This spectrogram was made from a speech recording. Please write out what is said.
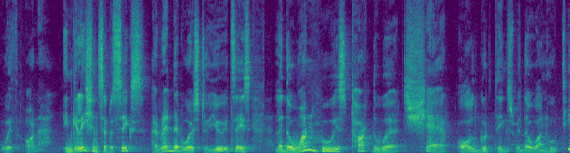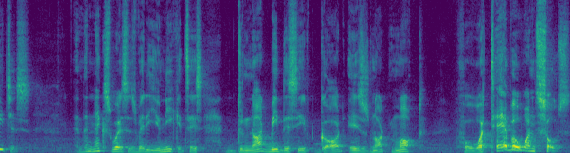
with honor. In Galatians chapter 6, I read that verse to you. It says, Let the one who is taught the word share all good things with the one who teaches. And the next verse is very unique. It says, Do not be deceived, God is not mocked. For whatever one sows,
